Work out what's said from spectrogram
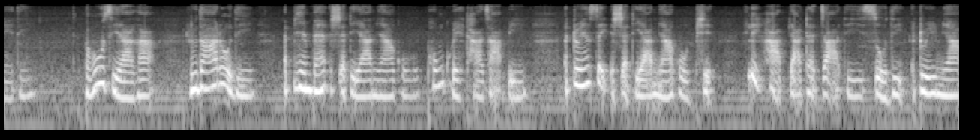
နေသည်ပပုစရာက လူသားတို့သည် အပြင်ပန်းအရှက်တရားများကို ဖုံးကွယ်ထားကြပြီးအတွင်းစိတ်အရှက်တရားများကိုဖြစ်လှိဟပြတတ်ကြသည်ဆိုသည့်အတွေးများ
